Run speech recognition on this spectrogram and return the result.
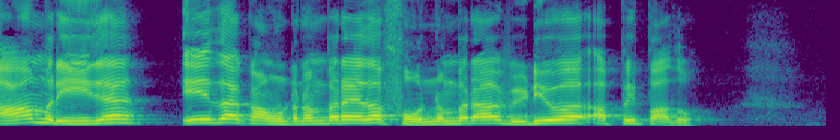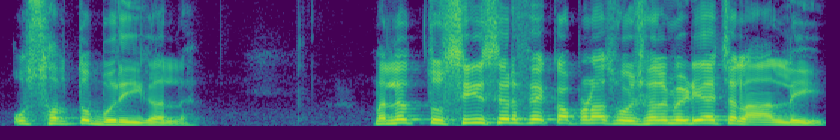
ਆਹ ਮਰੀਜ਼ ਹੈ, ਇਹਦਾ ਅਕਾਊਂਟ ਨੰਬਰ ਹੈ, ਇਹਦਾ ਫੋਨ ਨੰਬਰ ਆ ਵੀਡੀਓ ਆ ਆਪੇ ਪਾ ਦਿਓ। ਉਹ ਸਭ ਤੋਂ ਬੁਰੀ ਗੱਲ ਹੈ। ਮਤਲਬ ਤੁਸੀਂ ਸਿਰਫ ਇੱਕ ਆਪਣਾ ਸੋਸ਼ਲ ਮੀਡੀਆ ਚਲਾਉਣ ਲਈ,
